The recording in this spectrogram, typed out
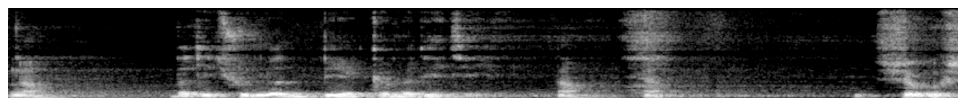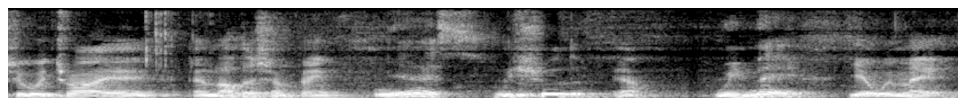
No. but it should not be a commodity. No. Yeah. Should, should we try another champagne? Yes, we should. Yeah. We may. Yeah, we may.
